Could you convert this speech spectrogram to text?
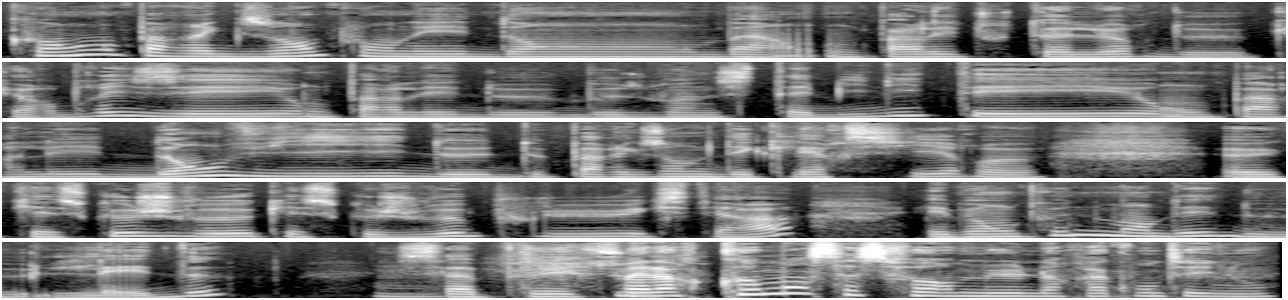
quand par exemple, on est dans, ben, on parlait tout à l'heure de cœur brisé, on parlait de besoin de stabilité, on parlait d'envie, de, par exemple d'éclaircir euh, euh, qu'est-ce que je veux, qu'est-ce que je veux plus, etc. Et eh bien, on peut demander de l'aide. Mmh. Ça peut être. Mais alors, comment ça se formule? Racontez-nous.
